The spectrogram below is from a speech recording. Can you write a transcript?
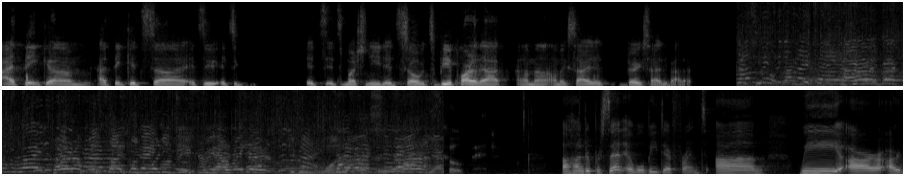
I think um, I think it's uh, it's a, it's a, it's it's much needed. So to be a part of that, I'm uh, I'm excited, very excited about it. A hundred percent, it will be different. Um, we are, are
